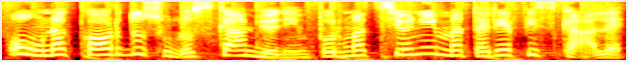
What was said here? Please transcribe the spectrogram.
o un accordo sullo scambio di informazioni in materia fiscale.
